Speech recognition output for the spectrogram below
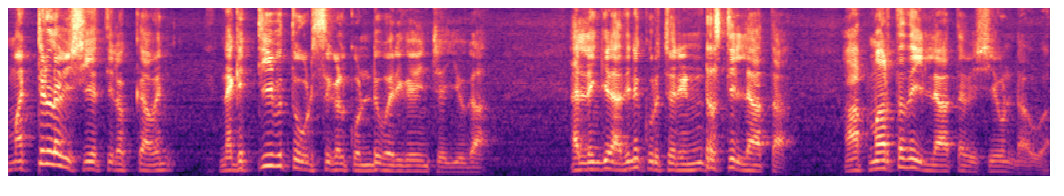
മറ്റുള്ള വിഷയത്തിലൊക്കെ അവൻ നെഗറ്റീവ് തോട്ട്സുകൾ കൊണ്ടുവരികയും ചെയ്യുക. അല്ലെങ്കിൽ അതിനെക്കുറിച്ചൊരു ഇൻട്രസ്റ്റ് ഇല്ലാത്ത ആത്മാർത്ഥതയില്ലാത്ത വിഷയം ഉണ്ടാവുക.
